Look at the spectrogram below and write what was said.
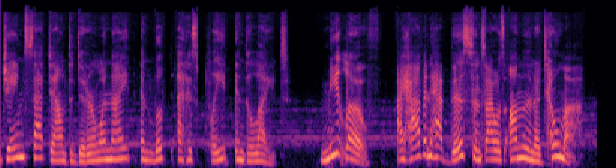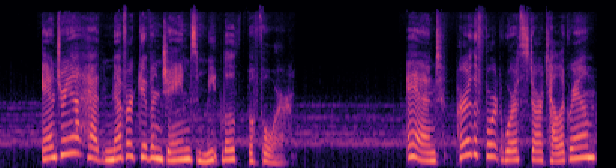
James sat down to dinner one night and looked at his plate in delight. Meatloaf! I haven't had this since I was on the Natoma. Andrea had never given James meatloaf before. And, per the Fort Worth Star Telegram,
